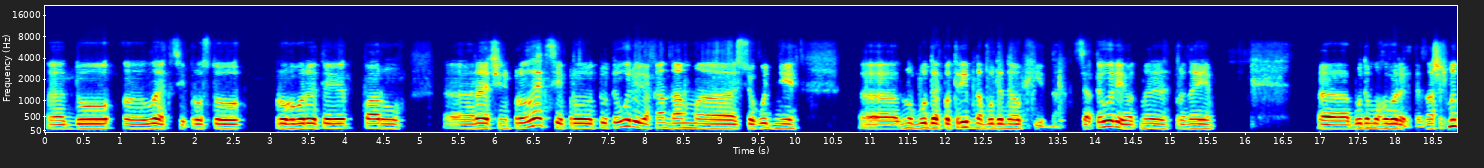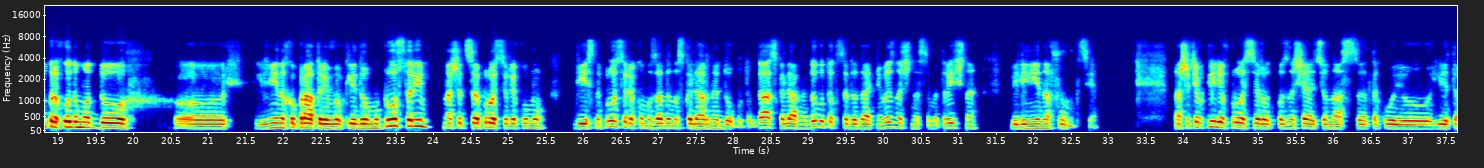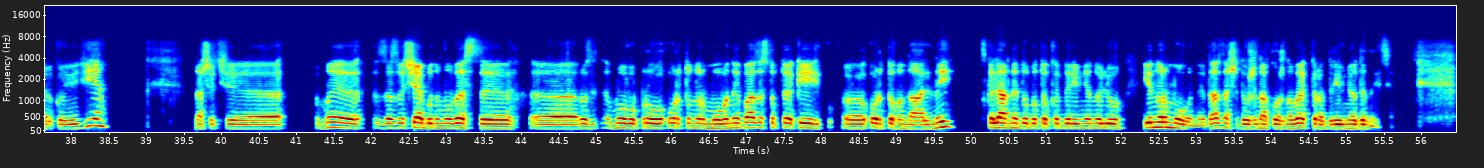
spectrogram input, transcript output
е, до е, лекцій, просто проговорити пару е, речень про лекції, про ту теорію, яка нам е, сьогодні е, ну, буде потрібна, буде необхідна. Ця теорія, от ми про неї е, будемо говорити. Значить, ми переходимо до лінійних операторів в евклідовому просторі. Значить, це простір, якому дійсний простір, якому задано скалярний добуток. Да? Скалярний добуток це додатньо визначена симетрична білінійна функція. Значить, евклідів простір от, позначається у нас такою літеркою Є. Значить, е, ми зазвичай будемо вести е, мову про ортонормований базис, тобто який е, ортогональний скалярний добуток дорівнює нулю, і нормований, да, значить довжина кожного вектора дорівнює одиниці.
